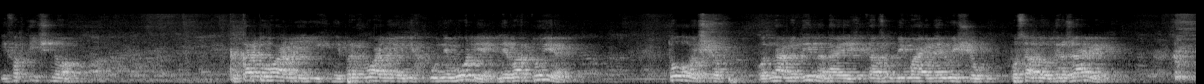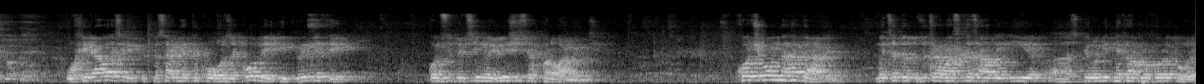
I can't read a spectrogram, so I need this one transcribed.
і фактично катування їхнє, перебування їх у неволі не вартує того, щоб одна людина, навіть яка обіймає найвищу посаду в державі, ухилялася від підписання такого закону, який прийнятий конституційною більшістю в парламенті. Хочу вам нагадати, ми це зокрема сказали і е, співробітникам прокуратури,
